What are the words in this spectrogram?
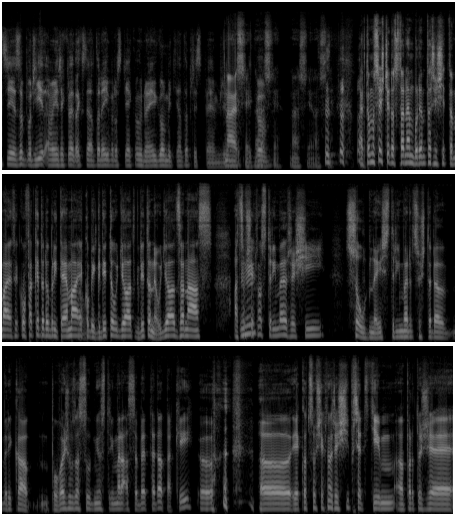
si něco pořídit a mi řekli, tak si na to dej prostě jako donate goal, my ti na to přispějeme. No jasně, jako... no jasně, no jasně, no jasně. a k tomu se ještě dostaneme, budeme to řešit, to má, jako fakt je to dobrý téma, no. jakoby kdy to udělat, kdy to neudělat za nás a co mm-hmm. všechno streamer řeší, soudný streamer, což teda Rika považuji za soudního streamera a sebe teda taky, uh, uh, jako co všechno řeší předtím, uh, protože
